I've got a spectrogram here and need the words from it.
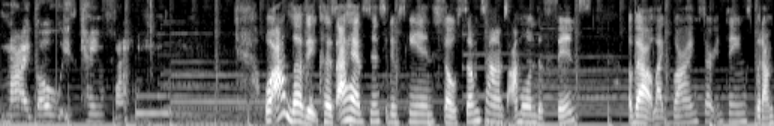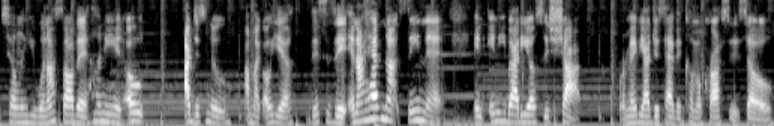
my goal is came from. Well, I love it because I have sensitive skin, so sometimes I'm on the fence about like buying certain things, but I'm telling you, when I saw that honey and oat, I just knew. I'm like, oh yeah, this is it. And I have not seen that in anybody else's shop. or maybe I just haven't come across it. So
